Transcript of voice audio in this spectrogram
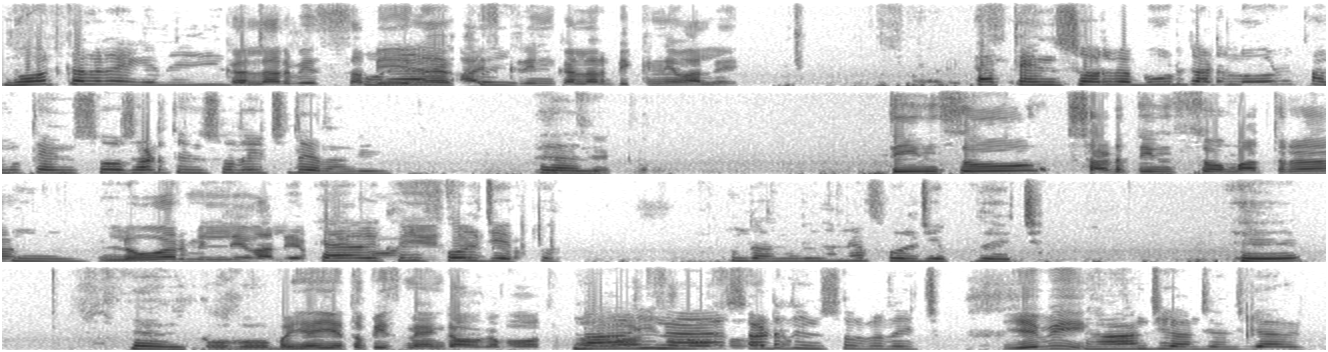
ਬਹੁਤ ਕਲਰ ਹੈਗੇ ਨੇ ਜੀ कलर भी सभी उन्हें है कोई- आइसक्रीम कलर बिकने वाले ਇਹ 300 ਰੁਪਏ ਬੂਟ ਕੱਟ ਲੋ ਤੁਹਾਨੂੰ 300 350 ਦੇ ਵਿੱਚ ਦੇ ਦਾਂਗੇ ਜੀ। ਇਹ ਲਓ। चेक करो तीन सौ साढ़े तीन सौ मात्र हम्म। लोअर मिलने वाले अपने ਇਹ को, ਵੇਖੋ ਜੀ ये ਫੁੱਲ check ਜਿਪ ਹੁਣ ਤੁਹਾਨੂੰ ਦਿਖਾਣਾ ਫੁੱਲ ਜਿਪ ਦੇ ਵਿੱਚ ਇਹ ਇਹ ਵੇਖੋ करो। ओहो भैया ये तो पीस महंगा होगा बहुत ਨਾ और ਜੀ 800, ਨਾ 900 का। 350 ਰੁਪਏ ਦੇ ਵਿੱਚ ये भी ਹਾਂਜੀ ਹਾਂਜੀ ਹਾਂਜੀ ਇਹ ਵੇਖੋ।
